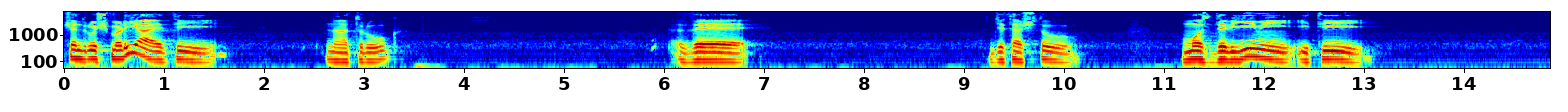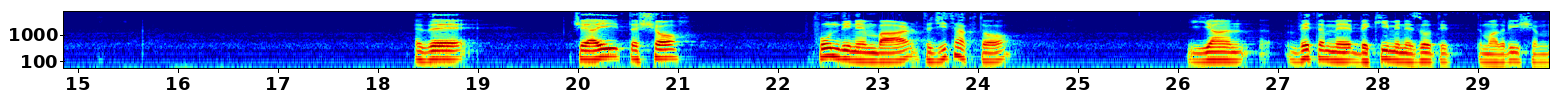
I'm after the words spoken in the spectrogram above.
qëndrueshmëria e tij në atë rrugë dhe gjithashtu mosdevijimi i tij dhe që ai të shohë fundin e mbarë të gjitha këto janë vetëm me bekimin e Zotit të madhërishëm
